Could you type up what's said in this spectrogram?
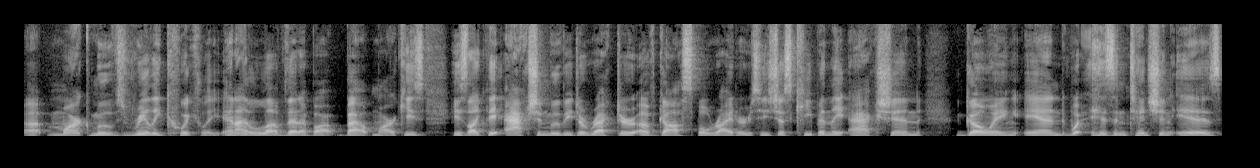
uh, Mark moves really quickly, and I love that about, about Mark. He's he's like the action movie director of gospel writers. He's just keeping the action going, and what his intention is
